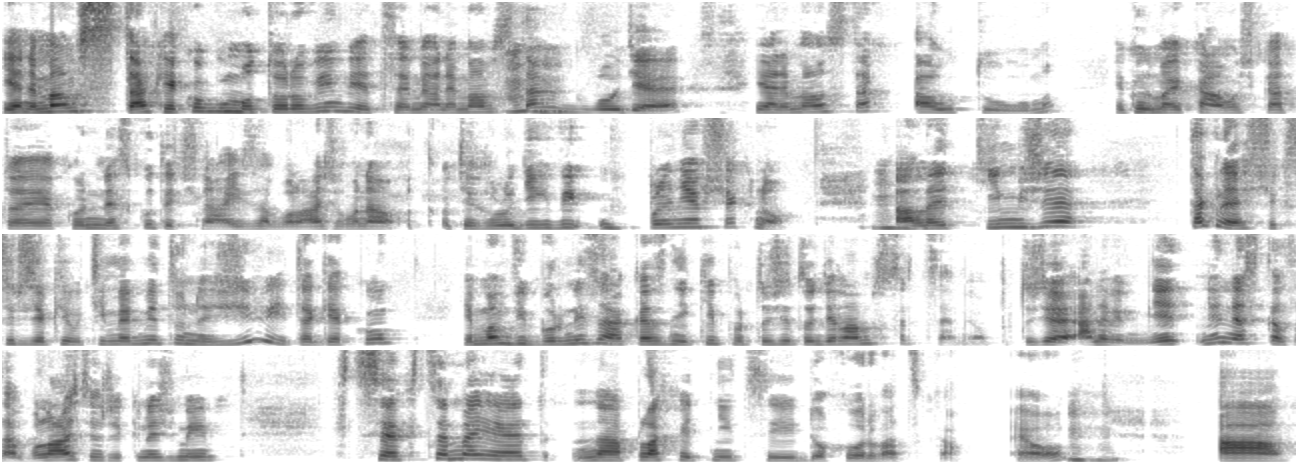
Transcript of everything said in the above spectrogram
já nemám vztah jako k motorovým věcem, já nemám vztah mm-hmm. k vodě, já nemám vztah k autům. Jako moje kámoška, to je jako neskutečná, jí zavolá, že ona o těch lodích ví úplně všechno. Mm-hmm. Ale tím, že takhle ještě chci říct, jak tím, jak mě to neživí, tak jako já mám výborný zákazníky, protože to dělám srdcem, jo. Protože, já nevím, mě, mě dneska zavoláš a řekneš mi, chce, chceme jet na plachetnici do Chorvatska, jo. Mm-hmm. A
